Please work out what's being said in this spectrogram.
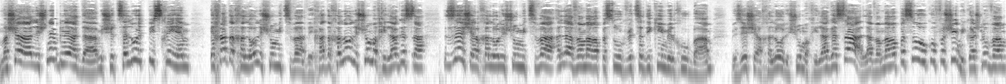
משל לשני בני אדם שצלו את פסחיהם, אחד אכלו לשום מצווה, ואחד אכלו לשום אכילה גסה. זה שאכלו לשום מצווה, עליו אמר הפסוק וצדיקים ילכו בם, וזה שאכלו לשום אכילה גסה, עליו אמר הפסוק ופשים ייכשלו בם.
